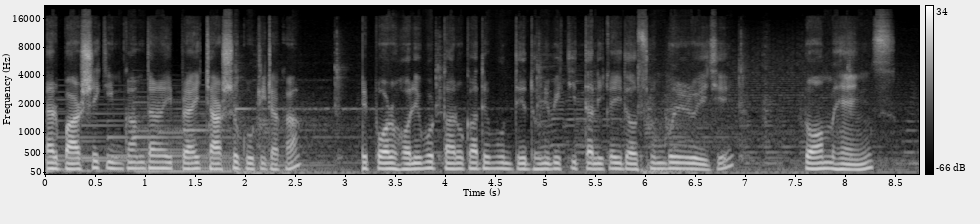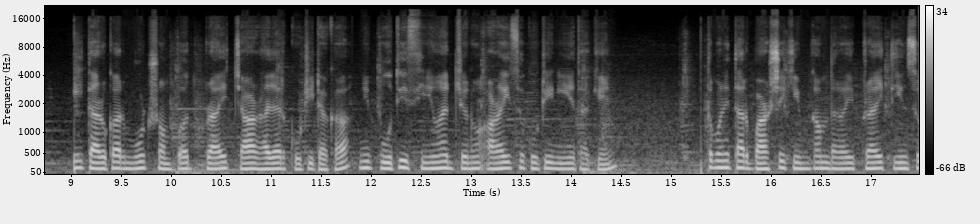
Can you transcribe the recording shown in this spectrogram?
তার বার্ষিক ইনকাম দাঁড়ায় প্রায় চারশো কোটি টাকা। এরপর হলিউড তারকাদের মধ্যে ধনী ব্যক্তির তালিকায় দশ নম্বরে রয়েছে টম হ্যাংস এই তারকার মোট সম্পদ প্রায় চার হাজার কোটি টাকা। তিনি প্রতি সিনেমার জন্য আড়াইশো কোটি নিয়ে থাকেন। বর্তমানে তার বার্ষিক ইনকাম দাঁড়ায় প্রায় তিনশো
